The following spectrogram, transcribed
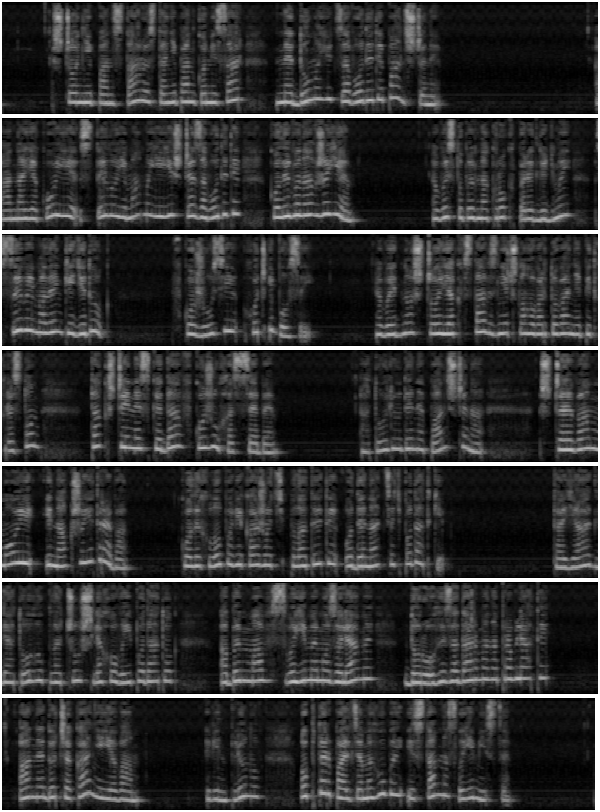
що ні пан староста, ні пан комісар не думають заводити панщини. А на якої стилої мами її ще заводити, коли вона вже є? Виступив на крок перед людьми сивий маленький дідок, в кожусі, хоч і босий. Видно, що як встав з нічного вартування під хрестом, так ще й не скидав кожуха з себе. А то, люди, не панщина, ще вам мої інакшої треба, коли хлопові кажуть платити одинадцять податків. Та я для того плачу шляховий податок, аби мав своїми мозолями дороги задарма направляти, а не дочеканіє вам. Він плюнув, обтер пальцями губи і став на своє місце.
